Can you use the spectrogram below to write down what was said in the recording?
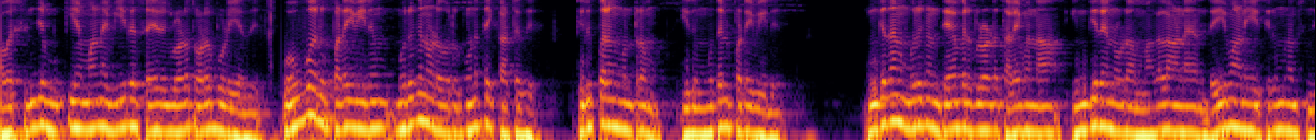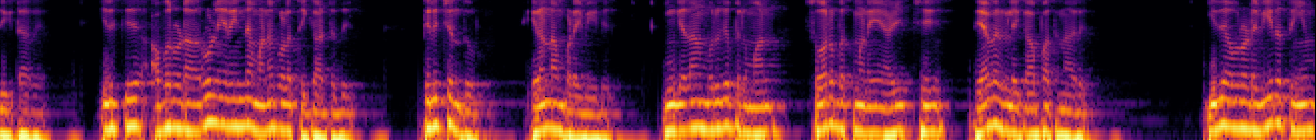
அவர் செஞ்ச முக்கியமான வீர செயல்களோட தொடர்புடையது. ஒவ்வொரு படை வீடும் முருகனோட ஒரு குணத்தை காட்டுது. திருப்பரங்குன்றம் இது முதல் படை வீடு இங்கே தான் முருகன் தேவர்களோட தலைவனா இந்திரனோட மகளான தெய்வானையை திருமணம் செஞ்சுக்கிட்டாரு. இதுக்கு அவரோட அருள் நிறைந்த மனகுலத்தை காட்டுது. திருச்செந்தூர் இரண்டாம் படை வீடு இங்கே தான் முருகப்பெருமான் சோரபத்மனை அழித்து தேவர்களை காப்பாற்றினார் இது அவரோட வீரத்தையும்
